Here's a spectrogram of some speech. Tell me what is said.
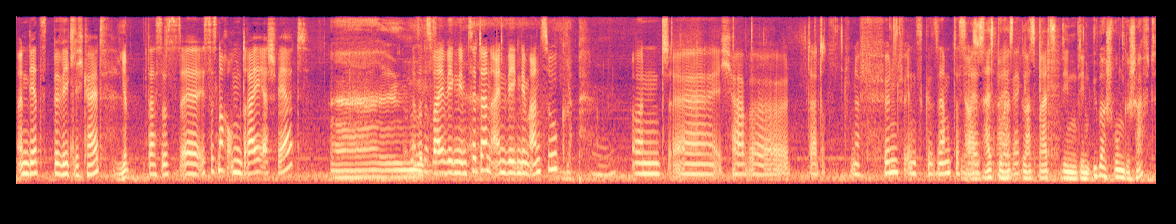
Und jetzt Beweglichkeit. Yep. Das ist, äh, ist das noch um drei erschwert? Äh, Also zwei wegen dem Zittern, einen wegen dem Anzug. yep. Und äh, ich habe da eine 5 insgesamt. Das Ja, also heißt, das heißt, du hast, du hast bereits den, den Überschwung geschafft.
